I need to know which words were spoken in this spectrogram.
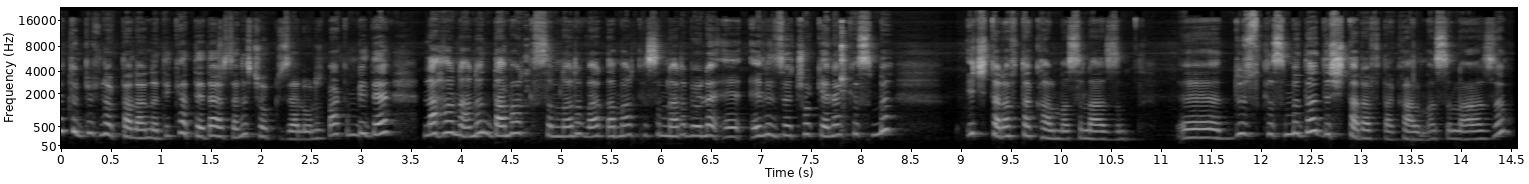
Bütün püf noktalarına dikkat ederseniz çok güzel olur. Bakın bir de lahananın damar kısımları var. Damar kısımları böyle e, elinize çok gelen kısmı iç tarafta kalması lazım. E, düz kısmı da dış tarafta kalması lazım.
